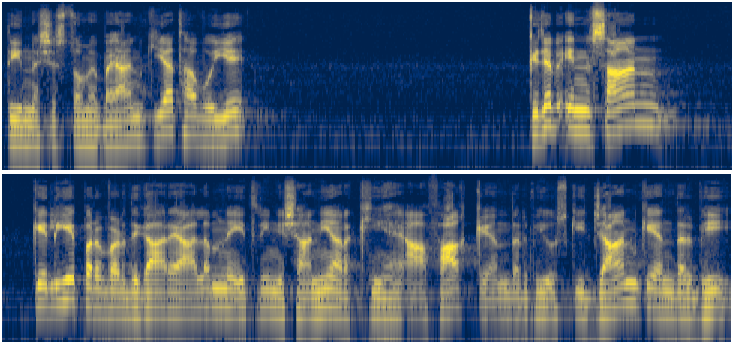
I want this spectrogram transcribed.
تین نشستوں میں بیان کیا تھا وہ یہ کہ جب انسان کے لیے پروردگار عالم نے اتنی نشانیاں رکھی ہیں، آفاق کے اندر بھی، اس کی جان کے اندر بھی،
